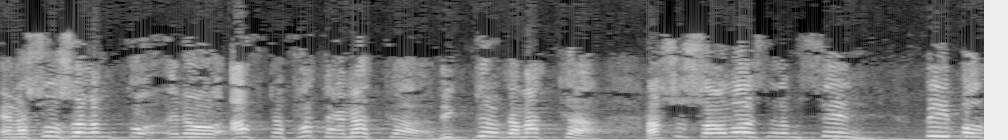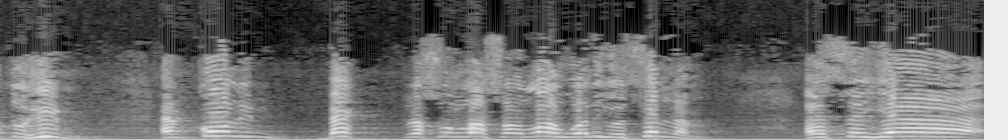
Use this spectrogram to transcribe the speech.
and Rasulullah you know, after Fatah Makkah, victory of the Makkah, Rasulullah sallallahu alayhi wasallam sent people to him and call him back, Rasulullah sallallahu alayhi wasallam, and say, Ya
